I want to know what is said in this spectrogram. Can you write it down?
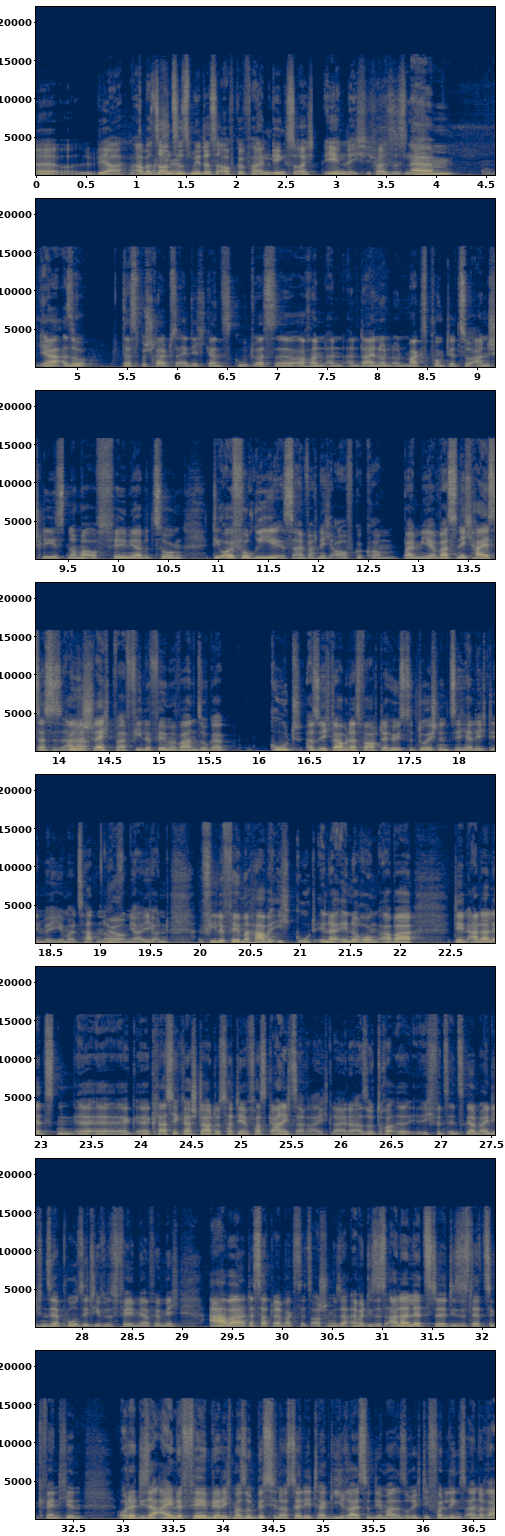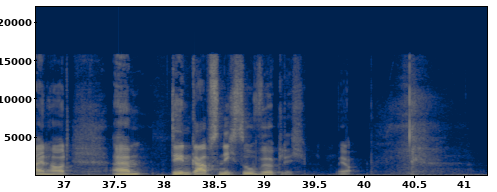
Äh, ja, aber Ah, sonst schön. ist mir das aufgefallen. Ging es euch ähnlich? Ich weiß es nicht. Ähm, ja, also das beschreibt es eigentlich ganz gut, was äh, auch an, an, an deinen und, und Max Punkt jetzt so anschließt, nochmal aufs Filmjahr bezogen. Die Euphorie ist einfach nicht aufgekommen bei mir, was nicht heißt, dass es alles Ja. schlecht war. Viele Filme waren sogar gut. Also ich glaube, das war auch der höchste Durchschnitt sicherlich, den wir jemals hatten Ja. auf Jahr. Ich, und viele Filme habe ich gut in Erinnerung, aber den allerletzten äh, äh, äh, Klassikerstatus hat ja fast gar nichts erreicht, leider. Also äh, ich finde es insgesamt eigentlich ein sehr positives Filmjahr für mich. Aber, das hat der Max jetzt auch schon gesagt, einfach dieses allerletzte, dieses letzte Quäntchen oder dieser eine Film, der dich mal so ein bisschen aus der Lethargie reißt und dir mal so richtig von links eine reinhaut, ähm, den gab es nicht so wirklich.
